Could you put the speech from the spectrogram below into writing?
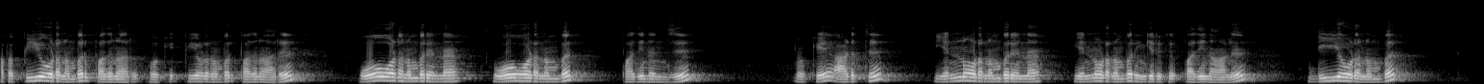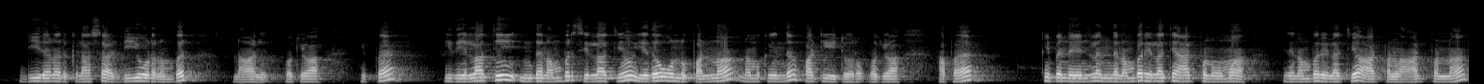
அப்போ பிஓட நம்பர் பதினாறு. ஓகே பிஓட நம்பர் பதினாறு. ஓவோட நம்பர் என்ன? ஓவோட நம்பர் பதினஞ்சு. ஓகே அடுத்து என்னோட நம்பர் என்ன? என்னோட நம்பர் இங்கே இருக்குது பதினாலு. டியோட நம்பர் டி தானே இருக்குது லாஸ்ட்டாக டியோட நம்பர் நாலு. ஓகேவா இப்போ இது எல்லாத்தையும் இந்த நம்பர்ஸ் எல்லாத்தையும் ஏதோ ஒன்று பண்ணால் நமக்கு இந்த ஃபார்ட்டி எயிட் வரும் ஓகேவா அப்போ இப்போ இந்த எண்ணில் இந்த நம்பர் எல்லாத்தையும் ஆட் பண்ணுவோமா? இந்த நம்பர் எல்லாத்தையும் ஆட் பண்ணலாம். ஆட் பண்ணால்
